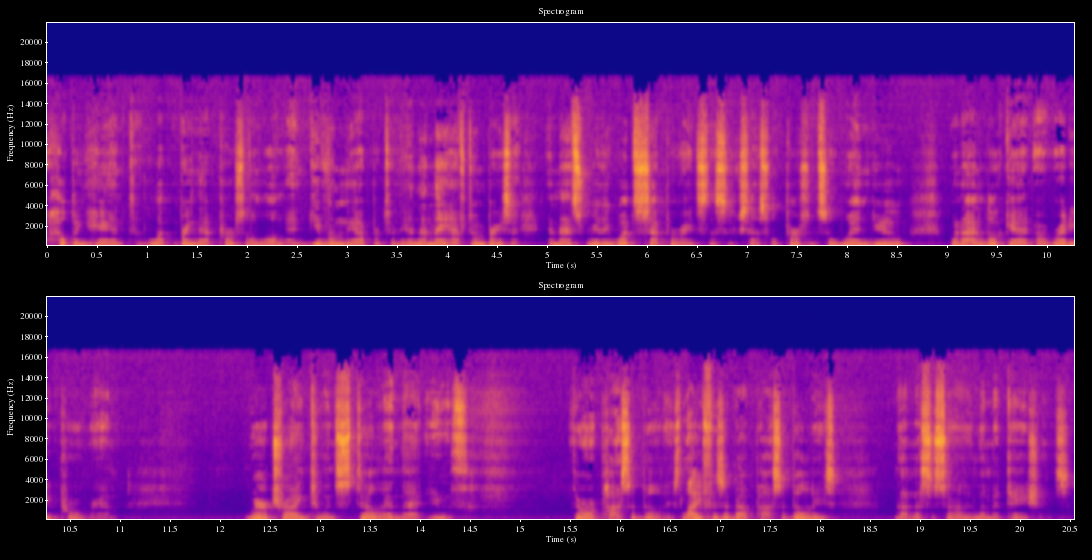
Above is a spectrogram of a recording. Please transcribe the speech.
helping hand to let, bring that person along and give them the opportunity, and then they have to embrace it. And that's really what separates the successful person. So when you, when I look at a Ready program, we're trying to instill in that youth there are possibilities. Life is about possibilities, not necessarily limitations.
